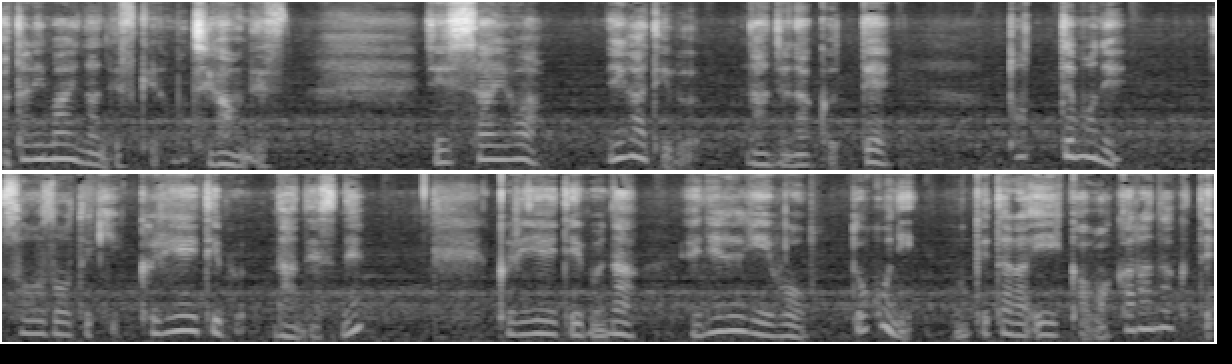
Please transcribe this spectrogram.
当たり前なんですけれども違うんです。実際はネガティブなんじゃなくってとってもね創造的クリエイティブなんですね。クリエイティブなエネルギーをどこに向けたらいいかわからなくて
